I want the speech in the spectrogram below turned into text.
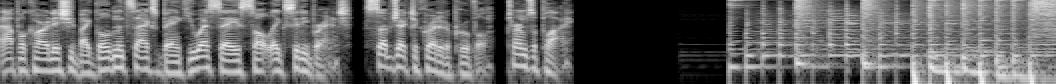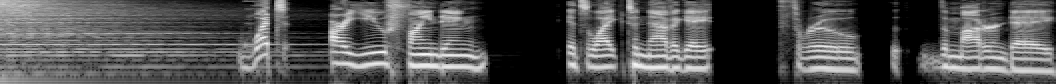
Apple Card issued by Goldman Sachs Bank USA Salt Lake City branch, subject to credit approval. Terms apply. What are you finding it's like to navigate through the modern day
